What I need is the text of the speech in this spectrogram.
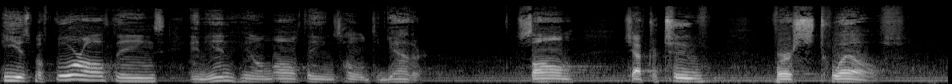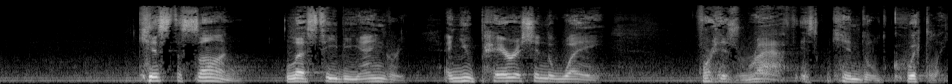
He is before all things, and in him all things hold together. Psalm chapter 2, verse 12. Kiss the Son, lest he be angry and you perish in the way, for his wrath is kindled quickly.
